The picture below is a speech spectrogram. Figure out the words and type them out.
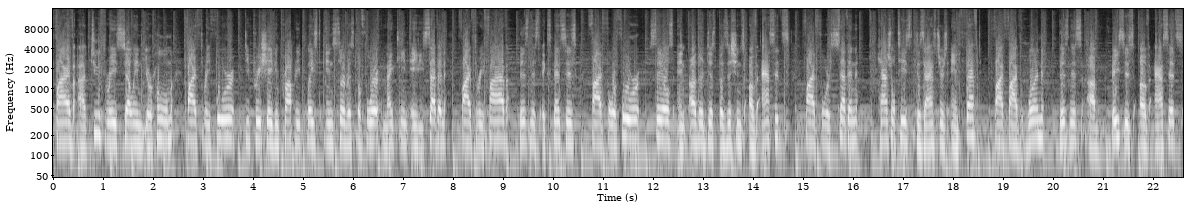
523 Selling Your Home, 534 Depreciating Property Placed in Service Before 1987, 535 Business Expenses, 544 Sales and Other Dispositions of Assets, 547 Casualties, Disasters, and Theft, 551 Business uh, Basis of Assets,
